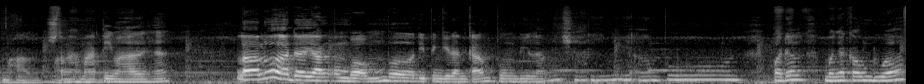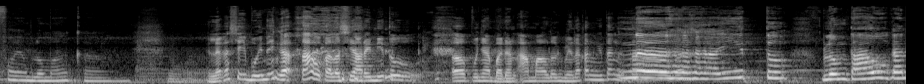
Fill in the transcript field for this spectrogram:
Mahal. setengah mati mahalnya. Lalu ada yang embo-embo di pinggiran kampung bilang, eh Syahrini ya ampun. Padahal banyak kaum duafa yang belum makan. Lah kan si ibu ini nggak tahu kalau si Arin itu eh, punya badan amal tuh gimana kan kita nggak tahu. Nah itu belum tahu kan.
